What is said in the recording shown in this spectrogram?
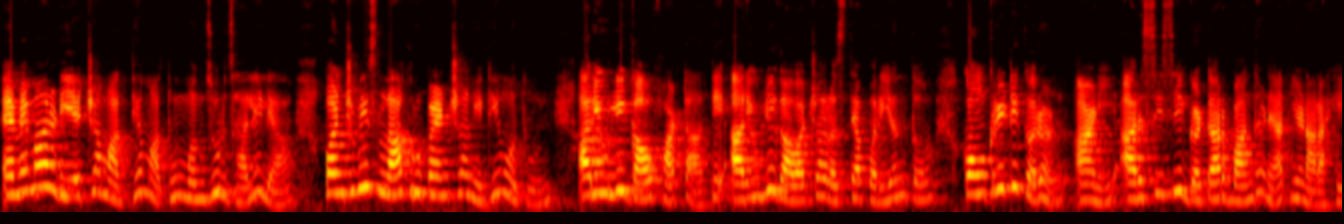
एम एम आर डी एच्या माध्यमातून मंजूर झालेल्या पंचवीस लाख रुपयांच्या निधीमधून आरिवली गाव फाटा ते आरिवली गावाच्या रस्त्यापर्यंत कॉन्क्रिटीकरण आणि आर सी सी गटार बांधण्यात येणार आहे.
